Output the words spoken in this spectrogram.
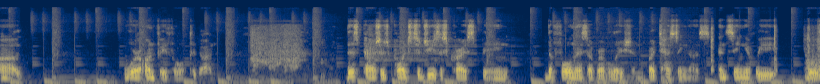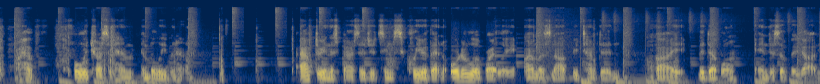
uh, were unfaithful to God. This passage points to Jesus Christ being the fullness of revelation by testing us and seeing if we will have fully trusted Him and believe in Him. After reading this passage, it seems clear that in order to live rightly, I must not be tempted by the devil and disobey God.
